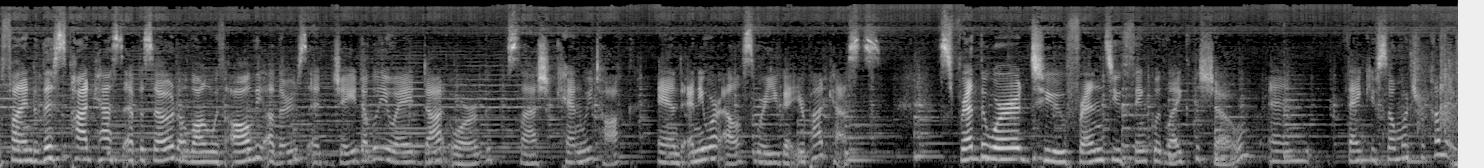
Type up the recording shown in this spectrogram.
find this podcast episode along with all the others at jwa.org slash can we talk and anywhere else where you get your podcasts. Spread the word to friends you think would like the show, and thank you so much for coming.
